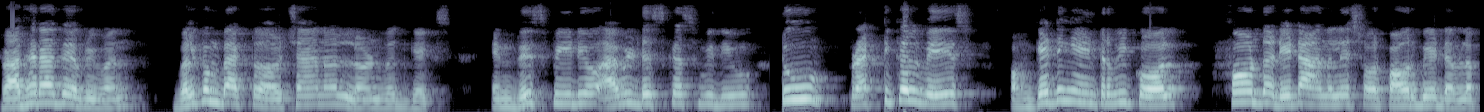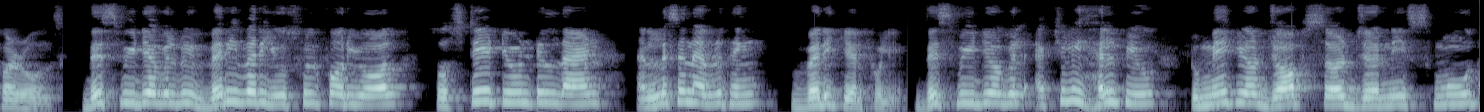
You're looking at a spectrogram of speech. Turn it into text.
Radhe Radhe everyone, welcome back to our channel Learn with Giggs. In this video, I will discuss with you two practical ways of getting an interview call for the data analyst or Power BI developer roles. This video will be very very useful for you all, so stay tuned till the end and listen everything very carefully. This video will actually help you to make your job search journey smooth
